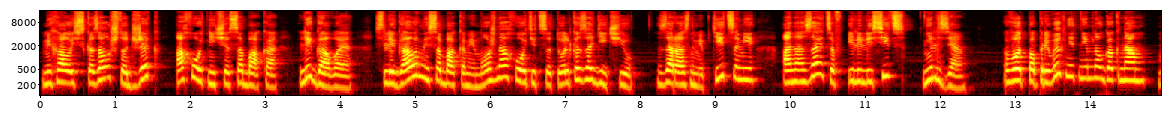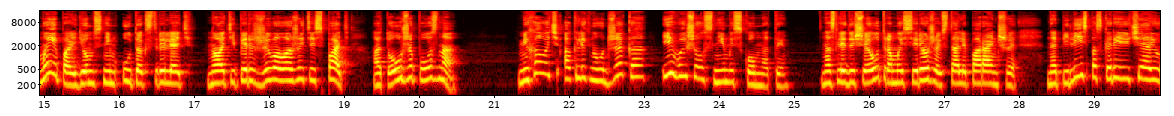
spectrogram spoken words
Михалыч сказал, что Джек – охотничья собака, легавая. С легавыми собаками можно охотиться только за дичью, за разными птицами, а на зайцев или лисиц нельзя. Вот попривыкнет немного к нам, мы и пойдем с ним уток стрелять. Ну а теперь живо ложитесь спать, а то уже поздно». Михалыч окликнул Джека и вышел с ним из комнаты. На следующее утро мы с Сережей встали пораньше, напились поскорее чаю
